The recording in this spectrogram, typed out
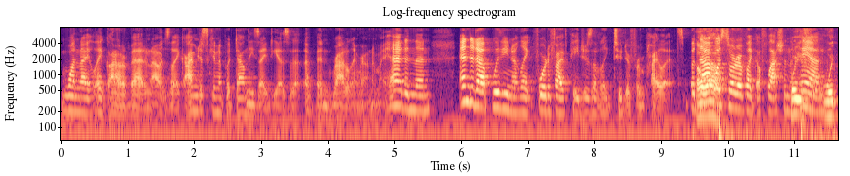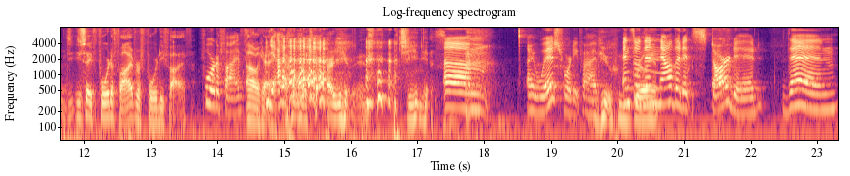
one night like got out of bed and I was like, I'm just gonna put down these ideas that have been rattling around in my head, and then ended up with you know like four to five pages of like two different pilots. But Oh, that wow. was sort of like a flash in the Wait, pan. what did you say? Four to five or forty-five? Four to five. Oh, okay. Yeah. like, are you genius? um, I wish forty five. And so brilliant. then now that it started, then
